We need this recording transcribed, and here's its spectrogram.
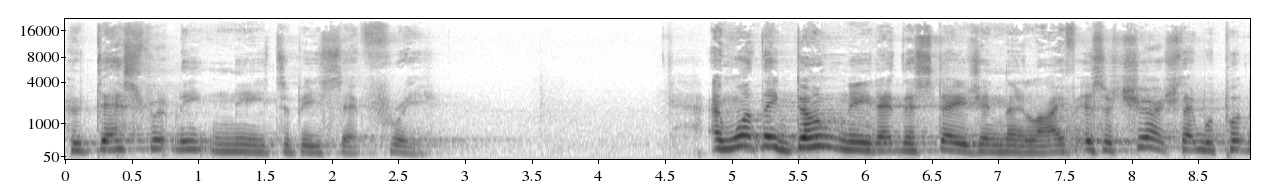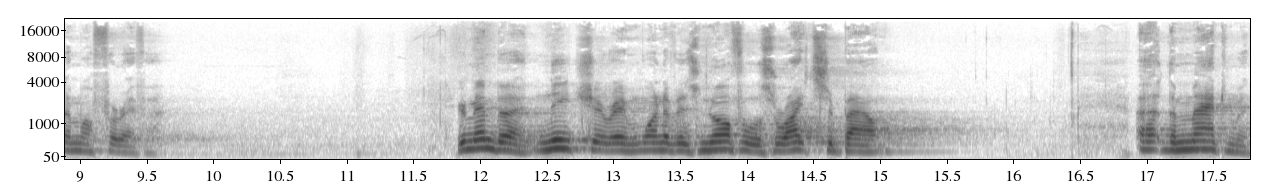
who desperately need to be set free. And what they don't need at this stage in their life is a church that would put them off forever. Remember, Nietzsche, in one of his novels, writes about uh, the madman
